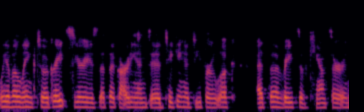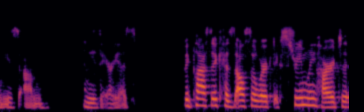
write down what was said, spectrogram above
we have a link to a great series that The Guardian did, taking a deeper look at the rates of cancer in these, um, in these areas. Big Plastic has also worked extremely hard to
